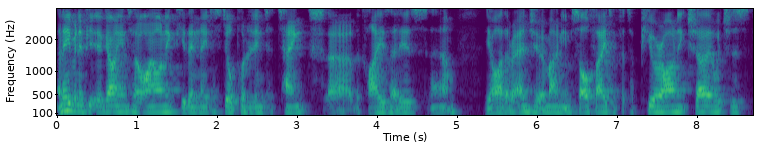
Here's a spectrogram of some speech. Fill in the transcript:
And even if you're going into ionic, you then need to still put it into tanks, uh, the clays that is. Um, you either add your ammonium sulfate if it's a pure ionic show, which is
